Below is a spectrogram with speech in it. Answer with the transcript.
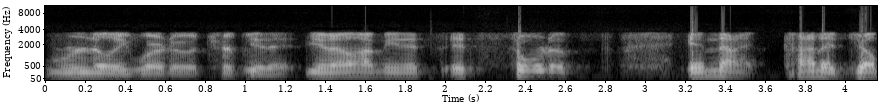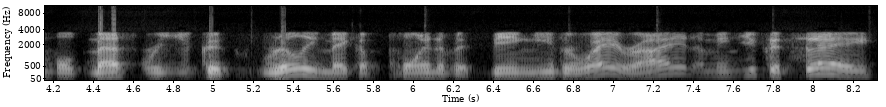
really where to attribute it. You know, I mean, it's it's sort of in that kind of jumbled mess where you could really make a point of it being either way, right? I mean, you could say,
